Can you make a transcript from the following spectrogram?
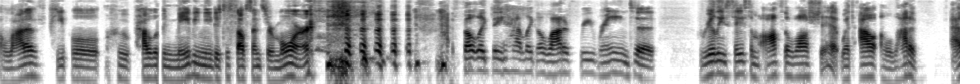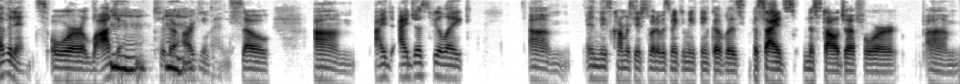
a lot of people who probably maybe needed to self-censor more felt like they had like a lot of free rein to really say some off the wall shit without a lot of evidence or logic hmm to their hmm arguments. So um I I just feel like um in these conversations what it was making me think of was besides nostalgia for um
